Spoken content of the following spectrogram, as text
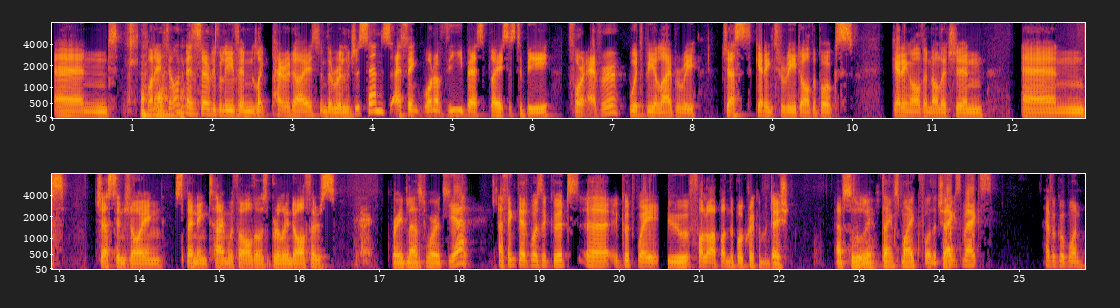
And while I don't necessarily believe in like paradise in the religious sense, I think one of the best places to be forever would be a library. Just getting to read all the books, getting all the knowledge in, and just enjoying spending time with all those brilliant authors. Great last words. Yeah, I think that was a good uh, a good way to follow up on the book recommendation. Absolutely. Thanks, Mike, for the chat. Thanks, Max. Have a good one.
